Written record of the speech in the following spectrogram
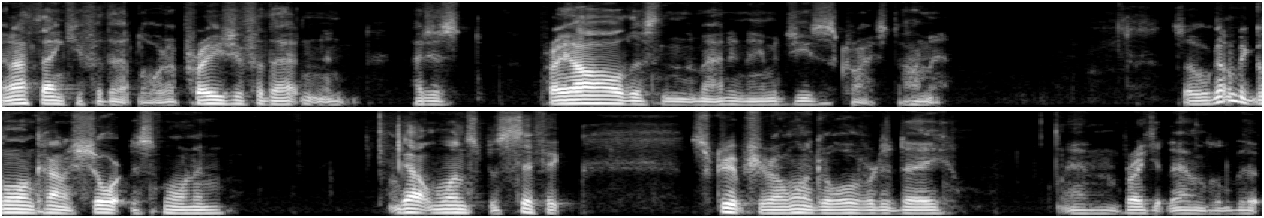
And I thank you for that, Lord. I praise you for that. And, and I just pray all this in the mighty name of Jesus Christ. Amen. So we're going to be going kind of short this morning. Got one specific scripture I want to go over today and break it down a little bit.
